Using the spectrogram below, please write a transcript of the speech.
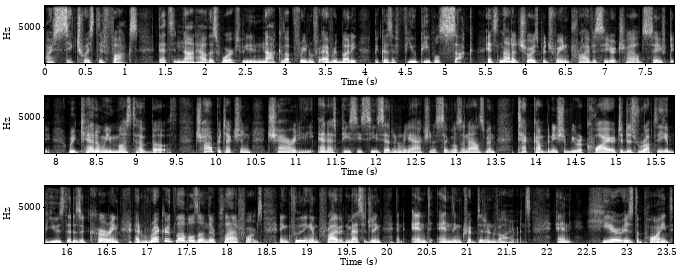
are sick, twisted fucks. That's not how this works. We do not give up freedom for everybody because a few people suck. It's not a choice between privacy or child safety. We can and we must have both. Child Protection Charity, the NSPCC, said in reaction to Signal's announcement, tech companies should be required to disrupt the abuse that is occurring at record levels on their platforms, including in private messaging and end to end encrypted environments. And here is the point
